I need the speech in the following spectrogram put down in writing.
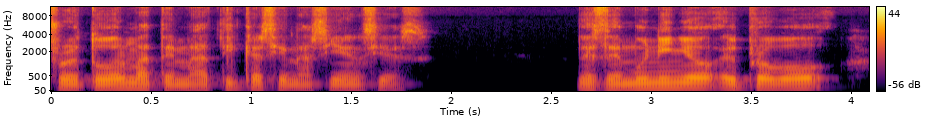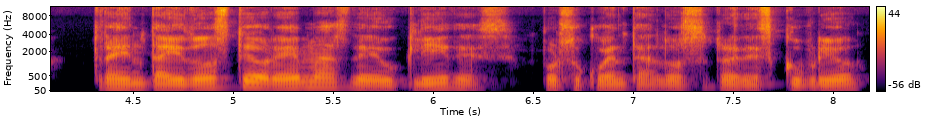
sobre todo en matemáticas y en las ciencias. Desde muy niño él probó 32 teoremas de Euclides por su cuenta, los redescubrió.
